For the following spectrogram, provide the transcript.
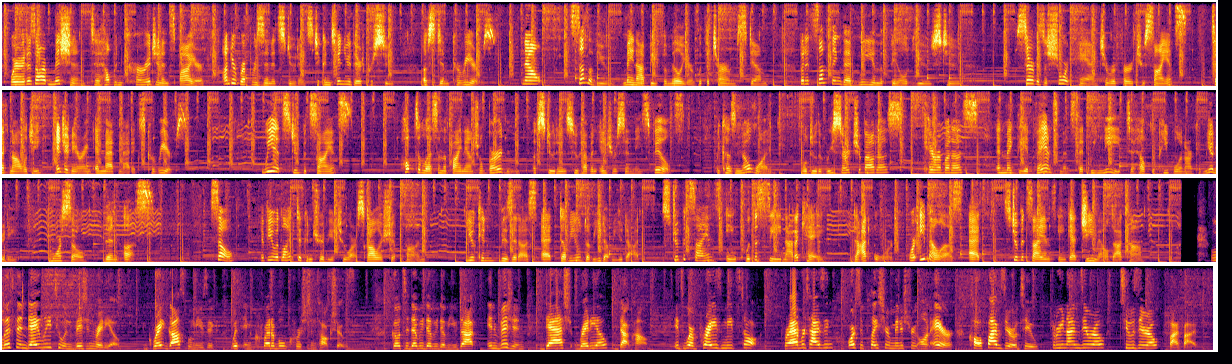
where it is our mission to help encourage and inspire underrepresented students to continue their pursuit of STEM careers. Now, some of you may not be familiar with the term STEM, but it's something that we in the field use to serve as a shorthand to refer to science, technology, engineering, and mathematics careers. We at Stupid Science hope to lessen the financial burden of students who have an interest in these fields, because no one will do the research about us, care about us, and make the advancements that we need to help the people in our community more so than us. So, if you would like to contribute to our scholarship fund, you can visit us at www.stupidscienceinc with a C, not a K, dot org, or email us at stupidscienceinc at gmail.com. Listen daily to Envision Radio, great gospel music with incredible Christian talk shows. Go to www.envision-radio.com. It's where praise meets talk For advertising or to place your ministry on air, call 502 390 2055.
